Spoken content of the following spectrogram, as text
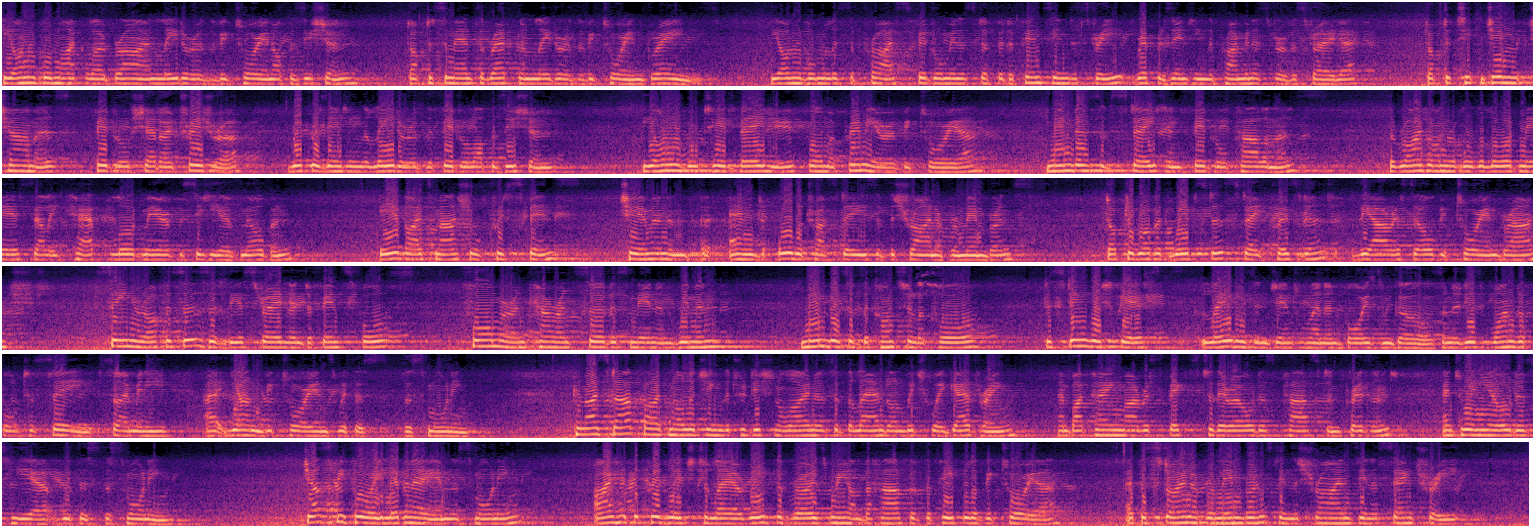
the Honourable Michael O'Brien, Leader of the Victorian Opposition, Dr Samantha Ratnam, Leader of the Victorian Greens, the Honourable Melissa Price, Federal Minister for Defence Industry, representing the Prime Minister of Australia, Dr T- Jim Chalmers, Federal Shadow Treasurer, representing the Leader of the Federal Opposition, the Honourable Ted Baillieu, former Premier of Victoria, members of state and federal parliaments, the Right Honourable the Lord Mayor Sally Capp, Lord Mayor of the City of Melbourne, Air Vice Marshal Chris Spence, Chairman and, uh, and all the trustees of the Shrine of Remembrance, Dr Robert Webster, State President of the RSL Victorian Branch, senior officers of the Australian Defence Force, former and current servicemen and women, members of the Consular Corps, distinguished guests, ladies and gentlemen and boys and girls, and it is wonderful to see so many uh, young Victorians with us this morning. Can I start by acknowledging the traditional owners of the land on which we're gathering and by paying my respects to their elders past and present and to any elders here with us this morning. Just before 11am this morning, I had the privilege to lay a wreath of rosemary on behalf of the people of Victoria at the Stone of Remembrance in the Shrine's inner sanctuary,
